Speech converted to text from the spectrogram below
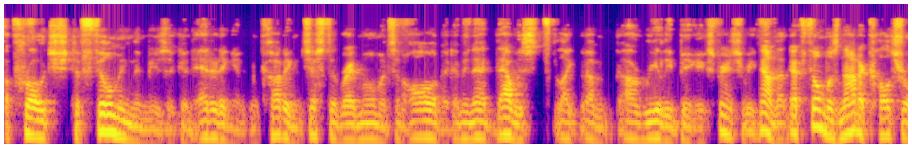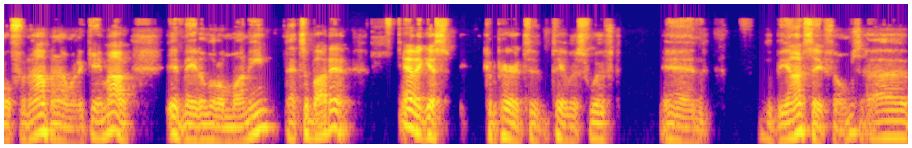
approach to filming the music and editing it and cutting just the right moments and all of it. I mean, that that was like a, a really big experience for me. Now, that, that film was not a cultural phenomenon when it came out. It made a little money. That's about it. And I guess compared to Taylor Swift and the Beyonce films, uh,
